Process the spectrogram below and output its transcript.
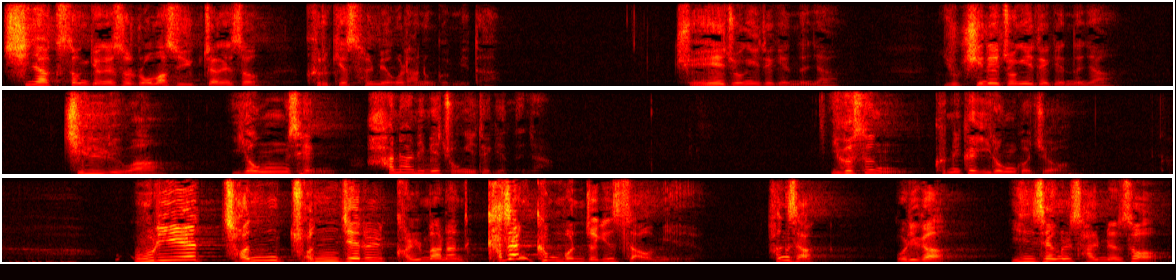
신약 성경에서 로마서 6장에서 그렇게 설명을 하는 겁니다. 죄의 종이 되겠느냐? 육신의 종이 되겠느냐? 진리와 영생, 하나님의 종이 되겠느냐? 이것은 그러니까 이런 거죠. 우리의 전 존재를 걸 만한 가장 근본적인 싸움이에요. 항상 우리가 인생을 살면서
